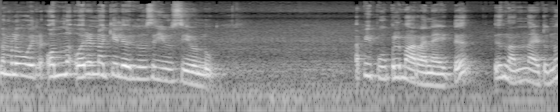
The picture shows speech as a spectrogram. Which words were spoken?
നമ്മൾ ഒരു ഒന്ന് ഒരെണ്ണമൊക്കെയല്ലേ ഒരു ദിവസം യൂസ് ചെയ്യുള്ളൂ. അപ്പോൾ ഈ പൂപ്പിൽ മാറാനായിട്ട് ഇത് നന്നായിട്ടൊന്ന്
